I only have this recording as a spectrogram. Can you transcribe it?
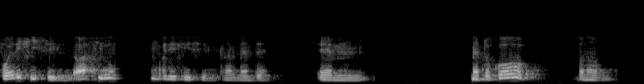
Fue difícil, ha sido muy difícil realmente. Em, me tocó, bueno,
